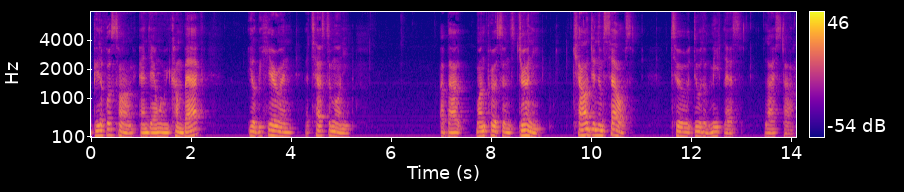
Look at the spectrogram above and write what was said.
beautiful song and then when we come back you'll be hearing a testimony about one person's journey challenging themselves to do the meatless lifestyle.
